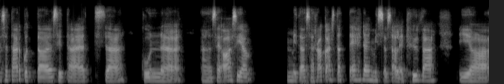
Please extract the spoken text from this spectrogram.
se tarkoittaa sitä, että kun se asia, mitä sä rakastat tehdä, missä sä olet hyvä ja,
